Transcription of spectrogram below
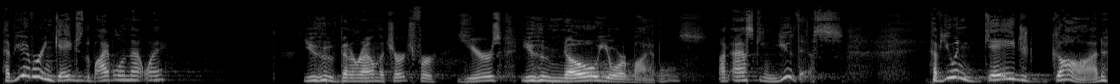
have you ever engaged the Bible in that way? You who've been around the church for years, you who know your Bibles, I'm asking you this. Have you engaged God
